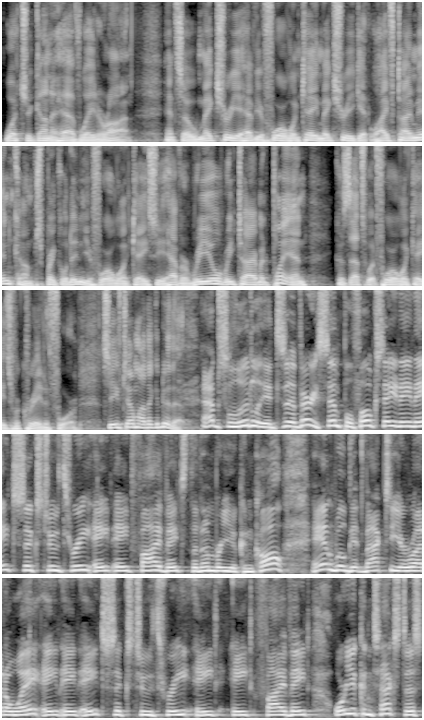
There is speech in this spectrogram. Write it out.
what you're going to have later on. And so make sure you have your 401k, make sure you get lifetime income sprinkled into your 401k so you have a real retirement plan because that's what 401ks were created for. Steve, tell them how they can do that. Absolutely. It's uh, very simple, folks. 888 623 8858 is the number you can call, and we'll get back to you right away. 888 623 8858. Or you can text us,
